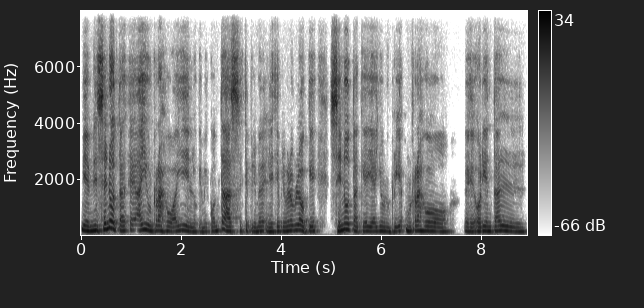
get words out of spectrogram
Bien, bien, se nota, eh, hay un rasgo ahí en lo que me contás, este primer, en este primer bloque, se nota que hay, hay un, un, rasgo eh, oriental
